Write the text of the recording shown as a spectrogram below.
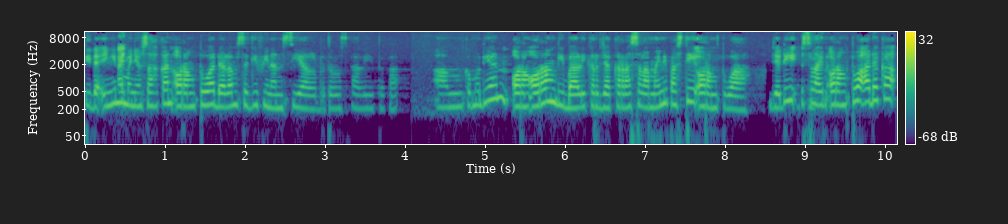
Tidak ingin menyusahkan orang tua dalam segi finansial. Betul sekali itu kak. Um, kemudian orang-orang di balik kerja keras selama ini pasti orang tua. Jadi selain orang tua ada kak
